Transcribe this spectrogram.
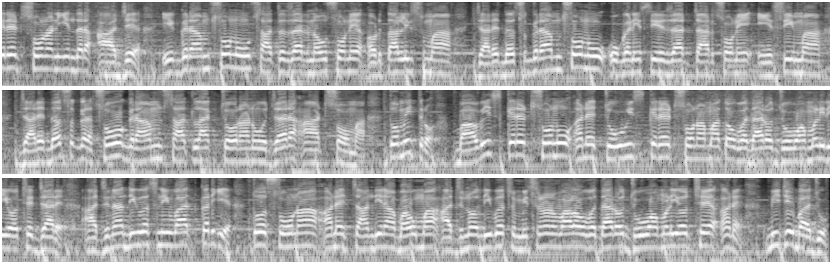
કેરેટ સોનાની અંદર આજે એક ગ્રામ સોનું સાત હજાર નવસો ને અડતાલીસમાં, જ્યારે દસ ગ્રામ સોનું ઓગણીસી હજાર ચારસો ને એંસીમાં જ્યારે દસ સો ગ્રામ સાત લાખ ચોરાણું હજાર આઠસોમાં. તો મિત્રો, બાવીસ કેરેટ સોનું અને ચોવીસ કેરેટ સોનામાં તો વધારો જોવા મળી રહ્યો છે. જ્યારે આજના દિવસની વાત કરીએ, તો સોના અને ચાંદીના ભાવમાં આજનો દિવસ મિશ્રણવાળો વધારો જોવા મળ્યો છે અને બીજી બાજુ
